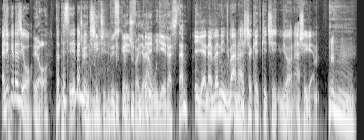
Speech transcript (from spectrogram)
Egyébként ez jó. Jó. Tehát ez ebben Csak nincs. kicsit büszke is vagy rá, úgy éreztem. Igen, ebben nincs bánás, csak egy kicsi gyónás, igen.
